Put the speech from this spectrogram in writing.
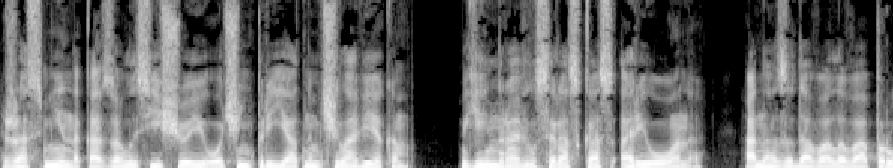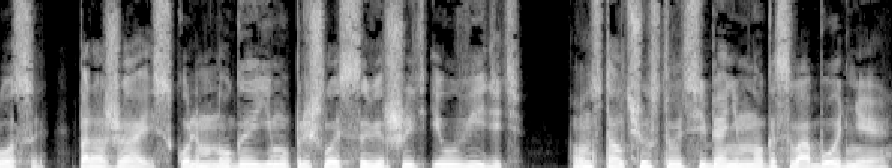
Жасмин оказалась еще и очень приятным человеком. Ей нравился рассказ Ориона. Она задавала вопросы, поражаясь, сколь многое ему пришлось совершить и увидеть. Он стал чувствовать себя немного свободнее,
